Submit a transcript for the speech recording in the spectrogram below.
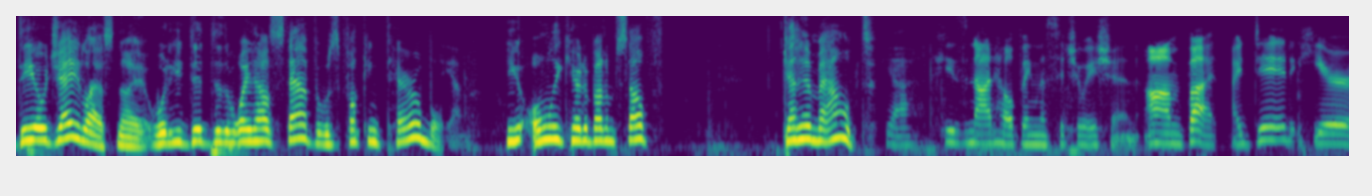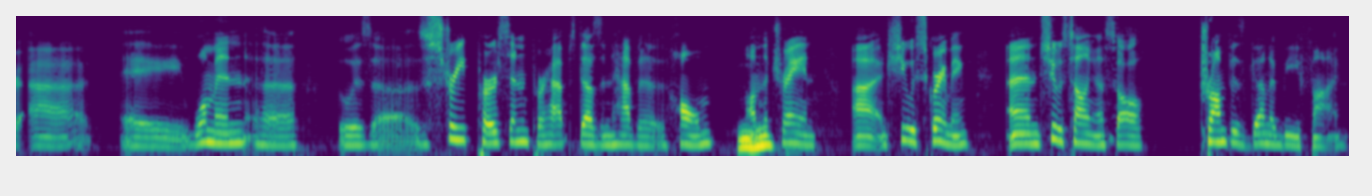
DOJ last night, what he did to the White House staff, it was fucking terrible. Yeah. He only cared about himself. Get him out. Yeah, he's not helping the situation. Um, but I did hear uh, a woman uh, who is a street person, perhaps doesn't have a home on the train, uh, and she was screaming, and she was telling us all, "Trump is gonna be fine.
